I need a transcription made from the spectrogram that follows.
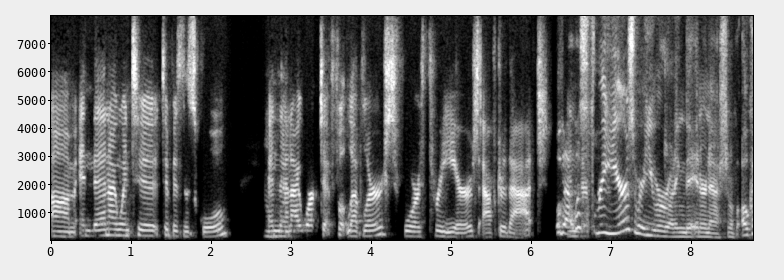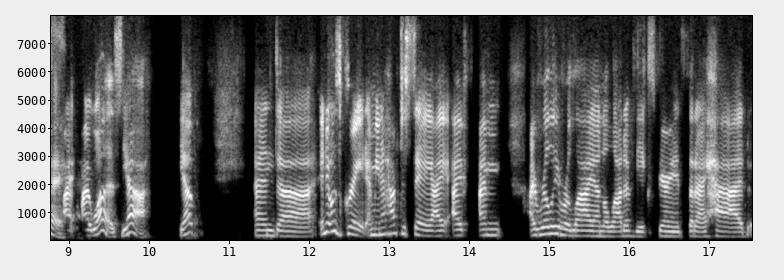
Um, and then I went to, to business school Mm-hmm. And then I worked at Foot Levelers for three years after that. Well, that and was three years where you were running the international. Okay. I, I was, yeah. Yep. And uh, and it was great. I mean, I have to say, I, I I'm I really rely on a lot of the experience that I had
